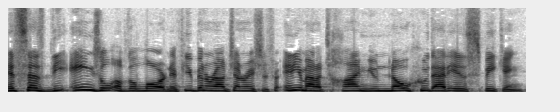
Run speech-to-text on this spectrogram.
It says, the angel of the Lord. And if you've been around generations for any amount of time, you know who that is speaking.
